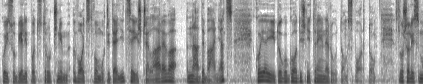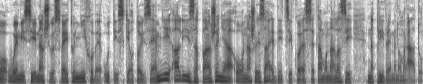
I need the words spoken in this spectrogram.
koji su bili pod stručnim vođstvom učiteljice iz Čelareva, Nade Banjac, koja je i dugogodišnji trener u tom sportu. Slušali smo u emisiji Naši u svetu njihove utiske o toj zemlji, ali i zapažanja o našoj zajednici koja se tamo nalazi na privremenom radu.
